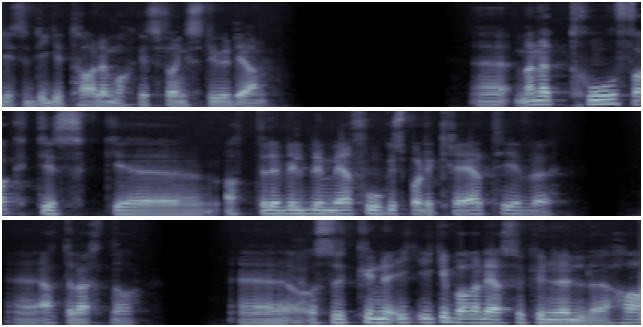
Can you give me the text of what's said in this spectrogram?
disse digitale markedsføringsstudiene. Uh, men jeg tror faktisk at det vil bli mer fokus på det kreative etter hvert nå. og så kunne, Ikke bare det å kunne ha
